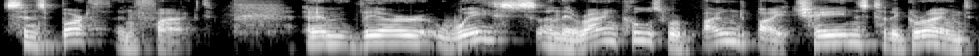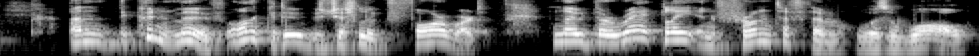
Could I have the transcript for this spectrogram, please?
since birth, in fact. Um, their waists and their ankles were bound by chains to the ground, and they couldn't move. All they could do was just look forward. Now, directly in front of them was a wall,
